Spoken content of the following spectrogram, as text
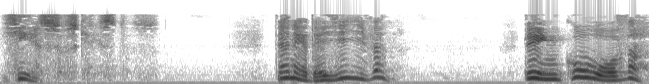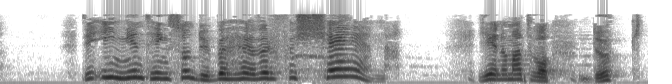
Jesus Kristus den är dig given. Det är en gåva. Det är ingenting som du behöver förtjäna genom att vara duktig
